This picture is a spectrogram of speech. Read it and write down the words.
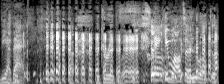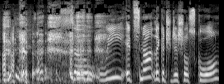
yeah that The curriculum. Thank you, Walter. You're welcome. so we it's not like a traditional school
